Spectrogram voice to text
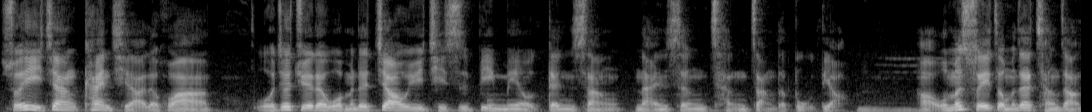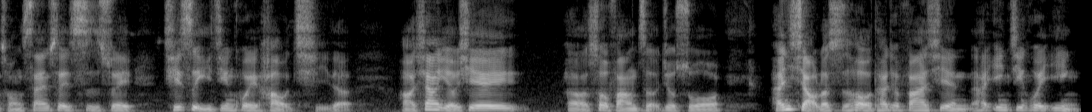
所以这样看起来的话。我就觉得我们的教育其实并没有跟上男生成长的步调。嗯，好，我们随着我们在成长，从三岁四岁，其实已经会好奇的。好像有些呃受访者就说，很小的时候他就发现他阴茎会硬，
